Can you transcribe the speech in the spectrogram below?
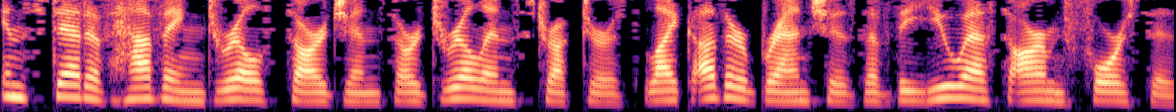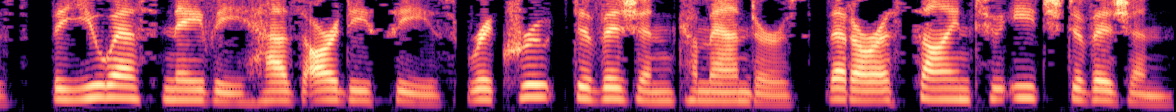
Instead of having drill sergeants or drill instructors like other branches of the U.S. Armed Forces, the U.S. Navy has RDCs recruit division commanders that are assigned to each division.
